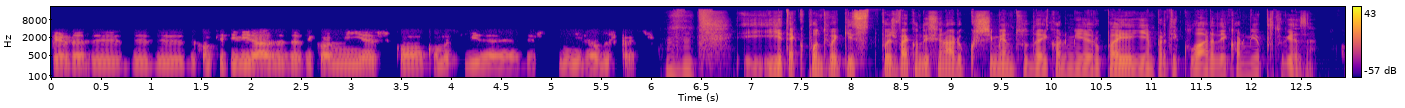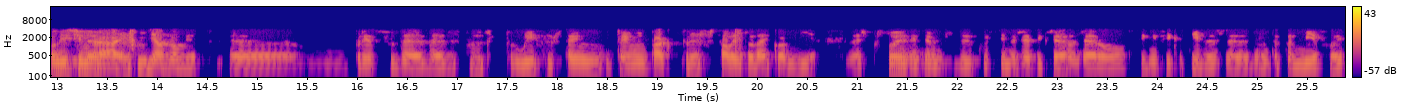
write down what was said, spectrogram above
perda de, de, de, de, competitividade das economias com, com uma subida deste nível dos preços. Uhum. E, e, até que ponto é que isso depois vai condicionar o crescimento da economia europeia e, em particular, da economia portuguesa? Condicionará irremediavelmente. Uh, o preço da, da, dos produtos petrolíferos tem, tem um impacto transversal em toda a economia. As pressões em termos de custos energéticos já eram, já eram significativas uh, durante a pandemia, foi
